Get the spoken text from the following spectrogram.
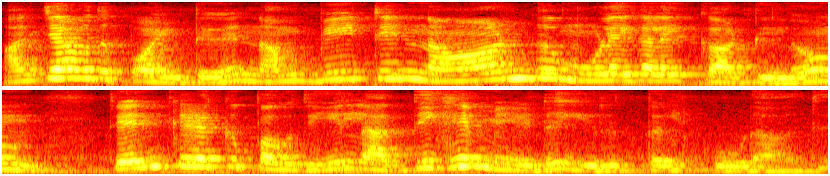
அஞ்சாவது பாயிண்ட்டு நம் வீட்டின் நான்கு மூலைகளை காட்டிலும் தென்கிழக்கு பகுதியில் அதிக மேடு இருத்தல் கூடாது.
